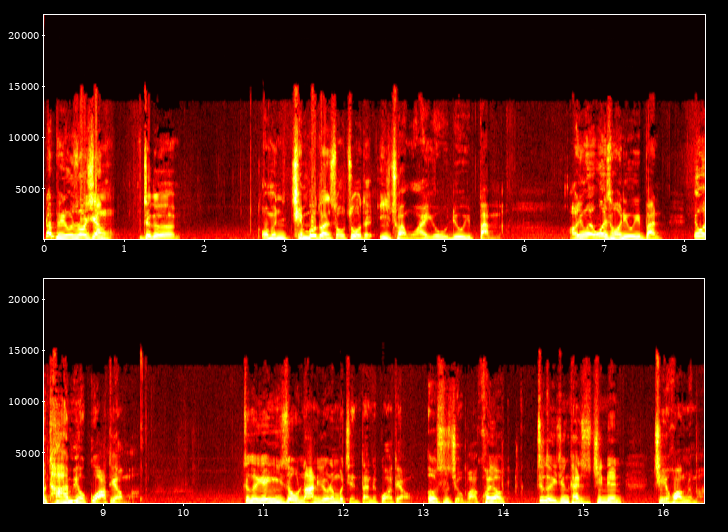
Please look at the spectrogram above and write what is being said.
那比如说像这个我们前波段所做的预串，我还留留一半嘛，啊，因为为什么留一半？因为它还没有挂掉嘛。这个元宇宙哪里有那么简单的挂掉？二四九八快要，这个已经开始今天解放了嘛？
